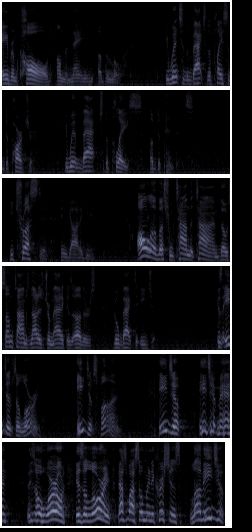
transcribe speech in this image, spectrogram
Abram called on the name of the Lord. He went to the back to the place of departure. He went back to the place of dependence. He trusted in God again. All of us from time to time, though sometimes not as dramatic as others, go back to Egypt. Because Egypt's alluring. Egypt's fun. Egypt, Egypt, man, this whole world is alluring. That's why so many Christians love Egypt.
